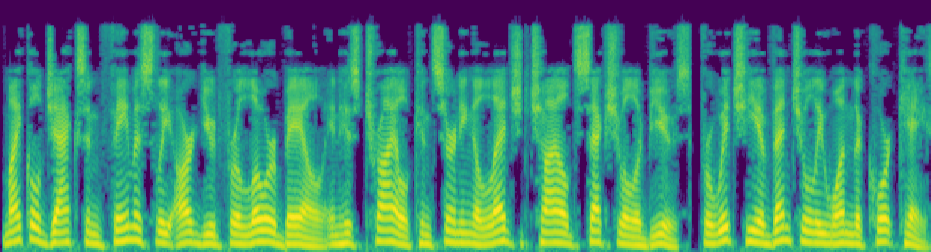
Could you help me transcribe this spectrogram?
Michael Jackson famously argued for lower bail in his trial concerning alleged child sexual abuse, for which he eventually won the court case.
